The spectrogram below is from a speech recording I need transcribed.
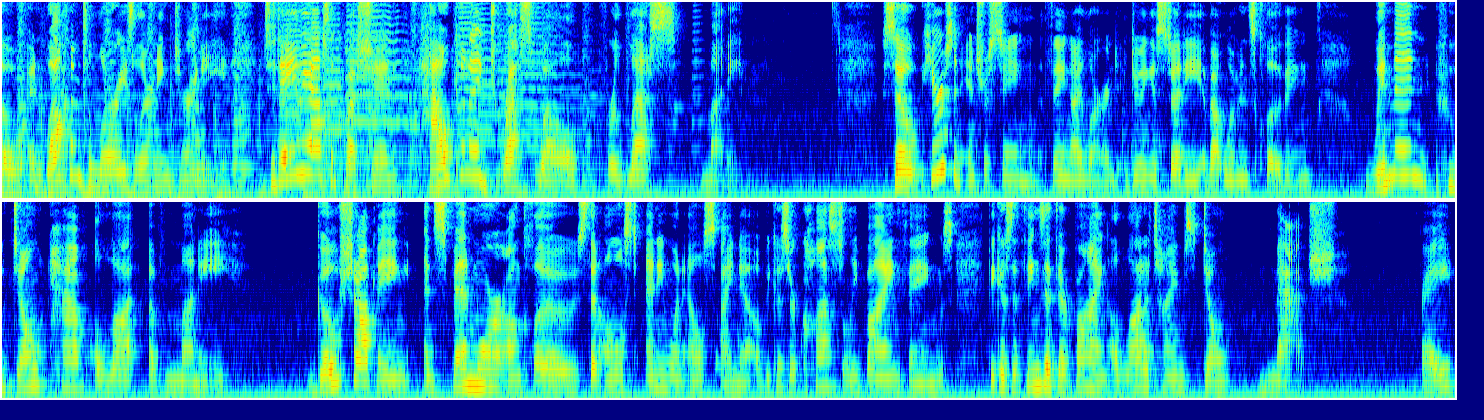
Hello, and welcome to Lori's Learning Journey. Today we ask the question How can I dress well for less money? So, here's an interesting thing I learned doing a study about women's clothing. Women who don't have a lot of money go shopping and spend more on clothes than almost anyone else I know because they're constantly buying things because the things that they're buying a lot of times don't match, right?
